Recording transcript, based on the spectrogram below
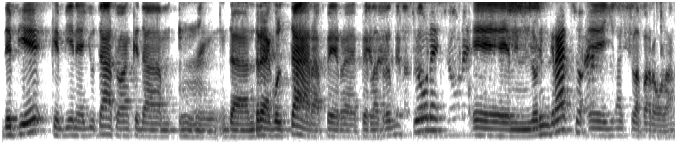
De Pie che viene aiutato anche da, mm, da Andrea Goltara per, per la traduzione. E, lo ringrazio e gli lascio la parola.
